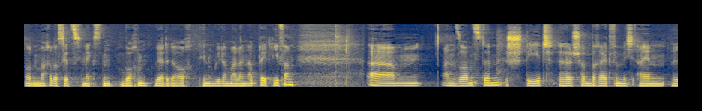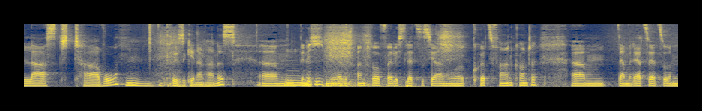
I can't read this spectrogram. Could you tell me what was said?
und mache das jetzt die nächsten Wochen. Werde da auch hin und wieder mal ein Update liefern. Ähm, Ansonsten steht äh, schon bereit für mich ein Last Tavo. Mhm. Grüße gehen an Hannes. Ähm, mhm. Bin ich mega gespannt drauf, weil ich es letztes Jahr nur kurz fahren konnte. Ähm, da haben wir derzeit so ein,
